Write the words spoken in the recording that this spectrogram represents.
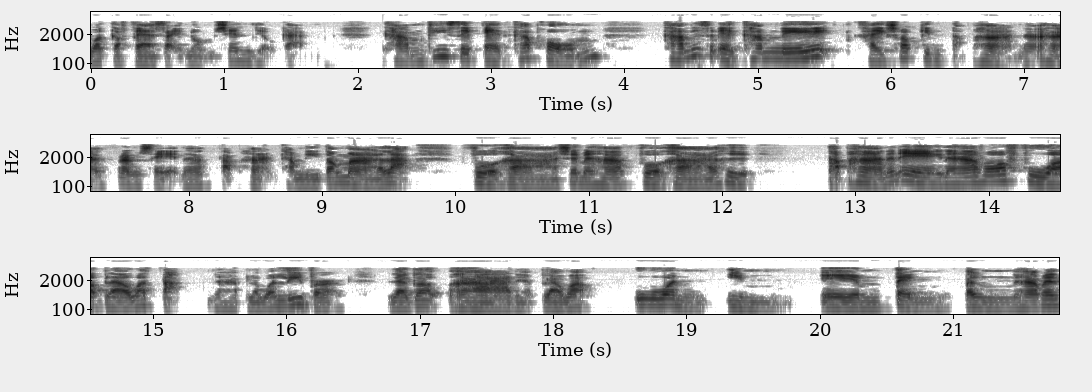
ว่ากาแฟใส่นมเช่นเดียวกันคำที่ 11 ครับผมคำที่ 11 คำนี้ ใครชอบกินตับห่านนะอาหารฝรั่งเศสนะตับห่านคำนี้ต้องมาแล้วล่ะฟัวคาใช่ไหมฮะฟัวคาก็คือตับห่านนั่นเองนะฮะเพราะว่าฟัวแปลว่าตับ นะครับแปลว่า liver แล้วก็ราเนี่ยแปลว่าอ้วนอิ่ม เอม เต่งตึงนะครับเป็น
